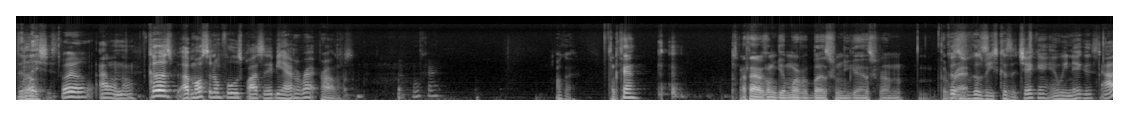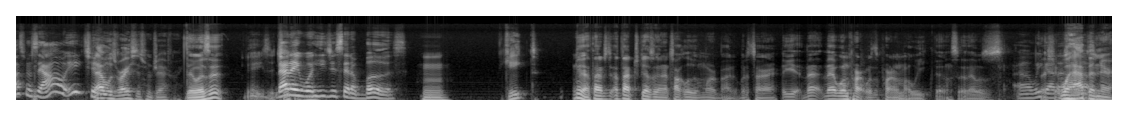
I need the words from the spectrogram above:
delicious. well, I don't know. Cause uh, most of them food spots they be having rat problems. Okay. Okay. Okay. I thought I was gonna get more of a buzz from you guys from the Because rat. because we because of chicken and we niggas. I was gonna say I don't eat chicken. That was racist from Jeffrey. There was it. Yeah, he's a that chicken ain't what he just said. A buzz. Hmm. geeked. Yeah, I thought I thought you guys were gonna talk a little bit more about it, but it's all right. Yeah, that that one part was a part of my week though, so that was. Uh, we That got shit- What happened there?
